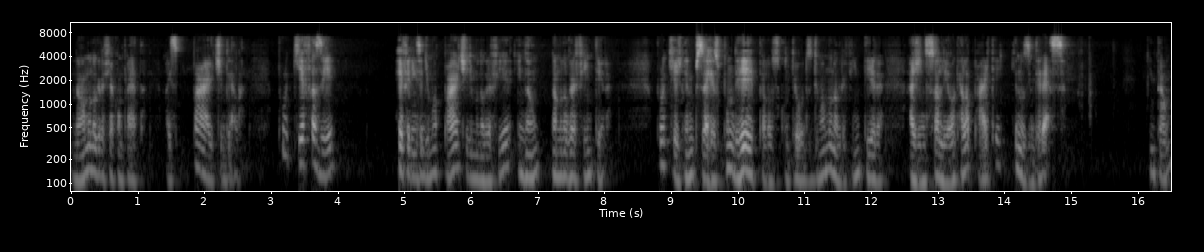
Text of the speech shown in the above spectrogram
Não a monografia completa, mas parte dela. Por que fazer referência de uma parte de monografia e não da monografia inteira? Porque a gente não precisa responder pelos conteúdos de uma monografia inteira, a gente só leu aquela parte que nos interessa. Então,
